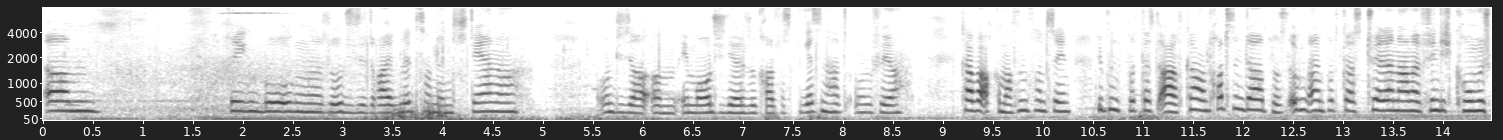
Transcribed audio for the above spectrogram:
Ähm, Regenbogen, so diese drei glitzernden Sterne und dieser ähm, Emoji, der so gerade was gegessen hat ungefähr. Cover 8,5 von 10. Lieblingspodcast AFK und trotzdem da. Plus irgendein Podcast-Trailername finde ich komisch.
